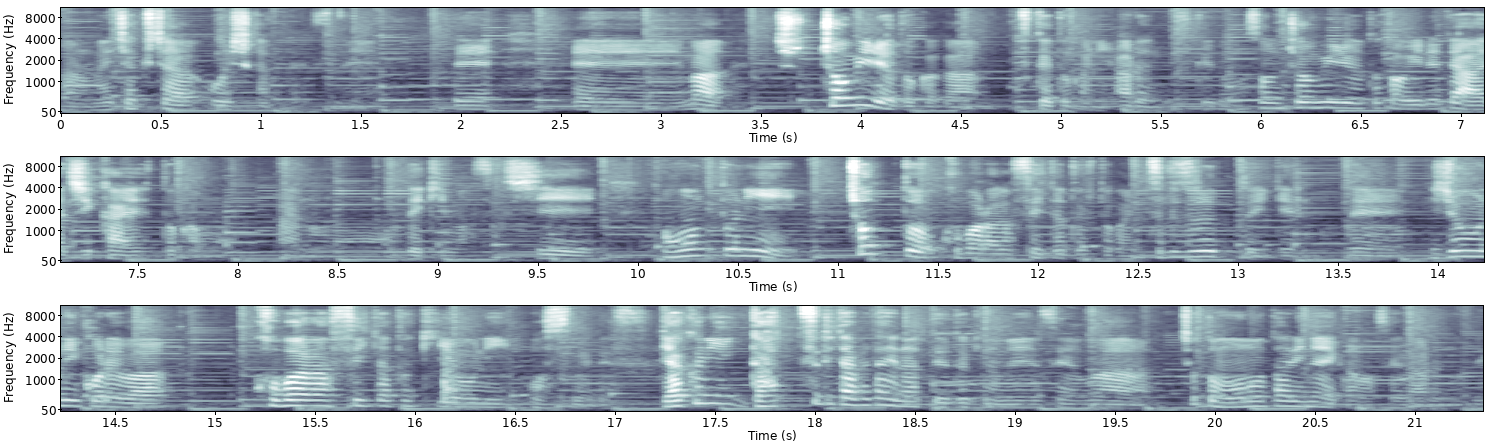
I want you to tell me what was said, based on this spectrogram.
あのめちゃくちゃ美味しかったですね。で、えー、まあ調味料とかがつけとかにあるんですけどその調味料とかを入れて味変えとかもあのできますし本当にちょっと小腹が空いた時とかにツルツルっといけるので非常にこれは小腹空いた時用におすすめです。逆にがっつり食べたいなっていう時の麺線はちょっと物足りない可能性があるので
